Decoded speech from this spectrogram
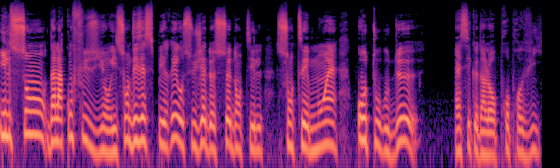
Ils sont dans la confusion, ils sont désespérés au sujet de ceux dont ils sont témoins autour d'eux, ainsi que dans leur propre vie.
